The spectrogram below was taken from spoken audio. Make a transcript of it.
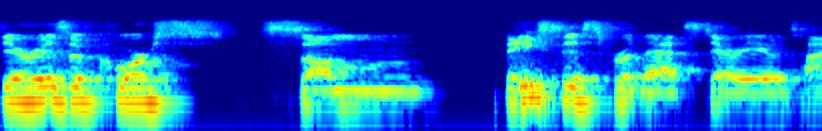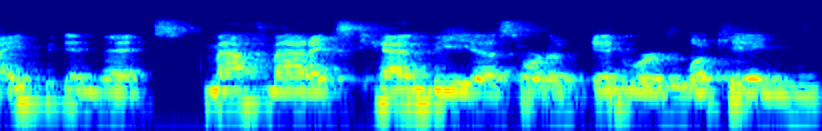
There is, of course, some basis for that stereotype in that mathematics can be a sort of inward looking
